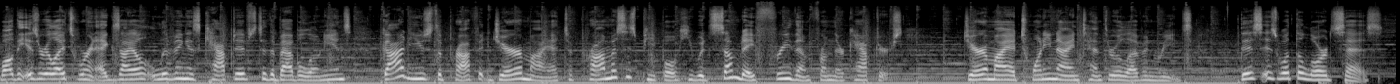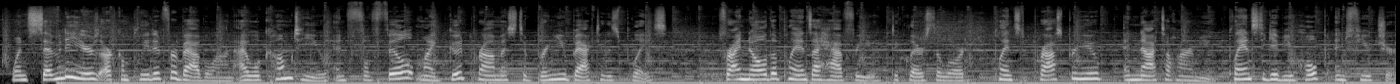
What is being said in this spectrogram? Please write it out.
While the Israelites were in exile, living as captives to the Babylonians, God used the prophet Jeremiah to promise his people he would someday free them from their captors. Jeremiah 29 10 through 11 reads, This is what the Lord says When 70 years are completed for Babylon, I will come to you and fulfill my good promise to bring you back to this place. For I know the plans I have for you, declares the Lord plans to prosper you and not to harm you, plans to give you hope and future.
